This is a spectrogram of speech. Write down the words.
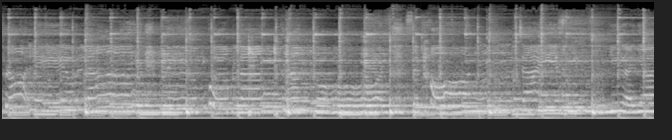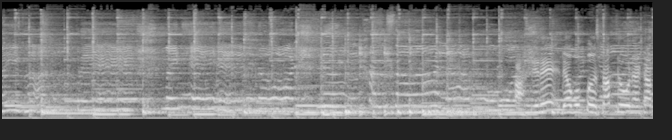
เพราะเลวร้ายลืมความหลังครั้งก่อนสะท้อนใจสิ้นเยื่อใยพันเปรไม่แน่นอนหนึ่งพันสาลาบวอะทีนี้เดี๋ยวผมเปิดซับดูนะครับ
